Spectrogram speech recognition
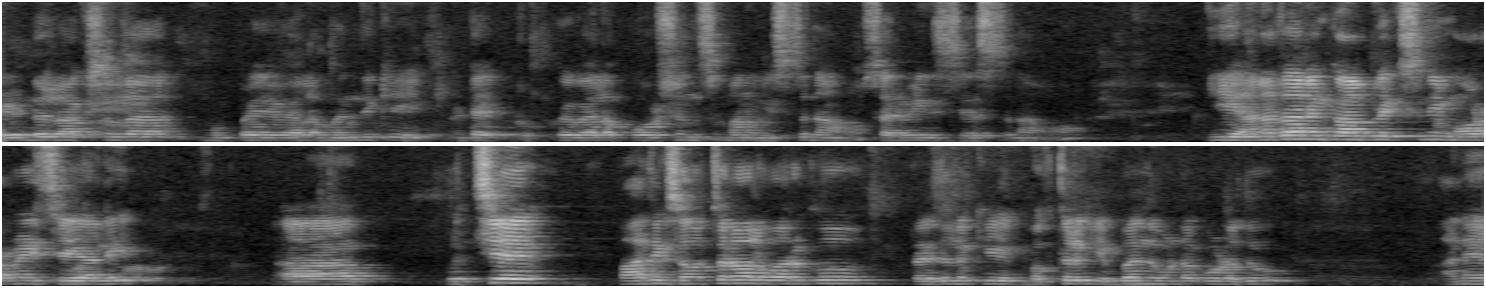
రెండు లక్షల ముప్పై వేల మందికి అంటే ముప్పై వేల పోర్షన్స్ మనం ఇస్తున్నాము సర్వీస్ చేస్తున్నాము. ఈ అన్నదానం కాంప్లెక్స్ని మోడర్నైజ్ చేయాలి. వచ్చే పాతిక సంవత్సరాల వరకు ప్రజలకి భక్తులకి ఇబ్బంది ఉండకూడదు అనే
